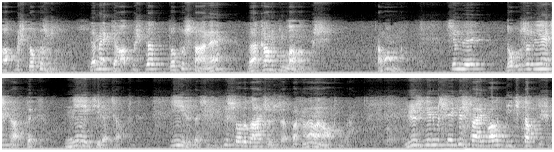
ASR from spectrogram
69 mu? Demek ki 69 tane rakam kullanılmış. Tamam mı? Şimdi 9'u niye çıkarttık? Niye 2 ile çarptık? İyi izle şimdi. Bir soru daha çözeceğiz. Bakın hemen altında. 128 sayfalık bir kitap düşün.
